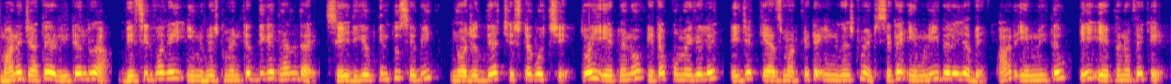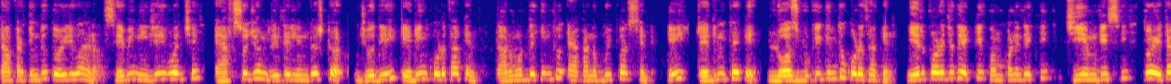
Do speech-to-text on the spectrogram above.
মানে যাতে রিটেলরা বেশিরভাগ এই ইনভেস্টমেন্টের দিকে ধ্যান দেয়। সেই দিকেও কিন্তু সেবি নজর দেওয়ার চেষ্টা করছে। তো এই এফএনও এটা কমে গেলে এই যে ক্যাশ মার্কেটে ইনভেস্টমেন্ট সেটা এমনিই বেড়ে যাবে। আর এমনিতেও এই এফএনও থেকে টাকা কিন্তু তৈরি হয় না। সেবি নিজেই বলছে একশো জন রিটেল ইনভেস্টর যদি এই ট্রেডিং করে থাকেন, তার মধ্যে কিন্তু একানব্বই পার্সেন্ট এই ট্রেডিং থেকে লস বুকে কিন্তু করে থাকেন। এরপরে যদি একটি কোম্পানি দেখি জিএমডিসি তো এটা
